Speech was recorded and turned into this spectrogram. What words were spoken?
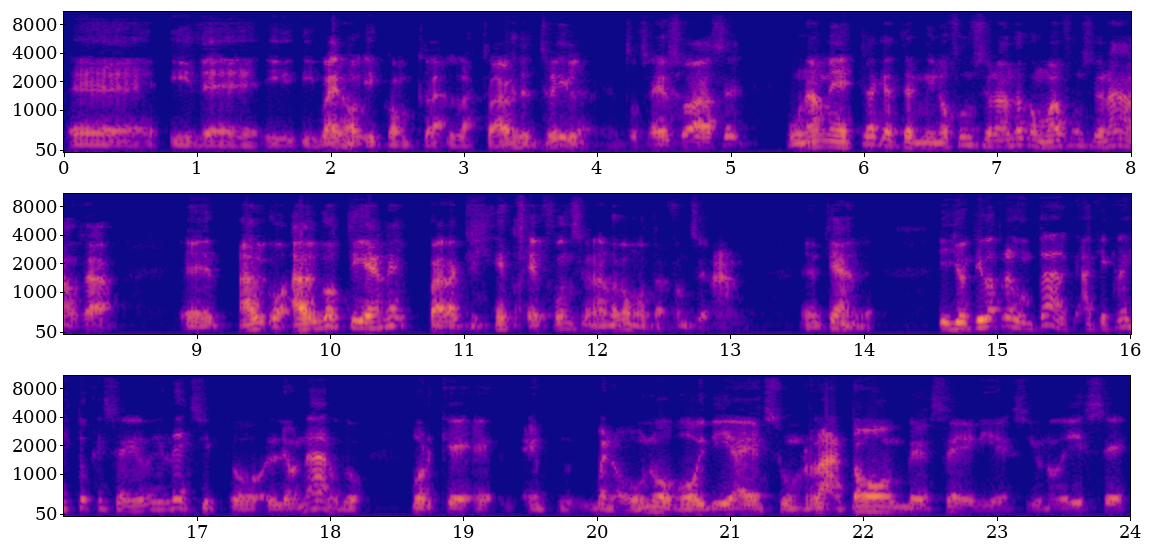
eh, y, de, y, bueno, y con las claves del thriller. Entonces eso hace una mezcla que terminó funcionando como ha funcionado. O sea, eh, algo, algo tiene para que esté funcionando como está funcionando. ¿Entiendes? Y yo te iba a preguntar, ¿a qué crees tú que se debe el éxito, Leonardo? Porque, eh, bueno, uno hoy día es un ratón de series y uno dice,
